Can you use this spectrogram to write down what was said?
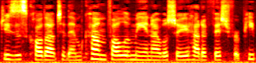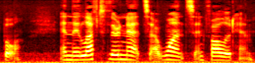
Jesus called out to them, Come, follow me, and I will show you how to fish for people. And they left their nets at once and followed him.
